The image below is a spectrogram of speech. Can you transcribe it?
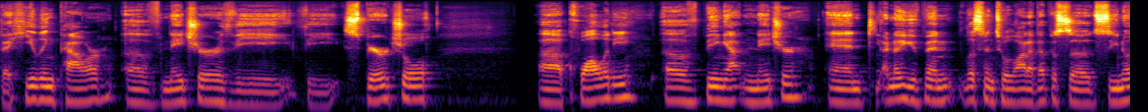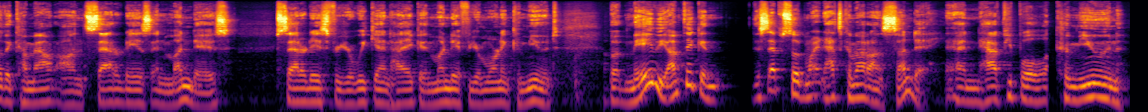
the healing power of nature, the the spiritual uh, quality of being out in nature. And I know you've been listening to a lot of episodes, so you know they come out on Saturdays and Mondays. Saturdays for your weekend hike and Monday for your morning commute. But maybe I'm thinking this episode might have to come out on Sunday and have people commune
